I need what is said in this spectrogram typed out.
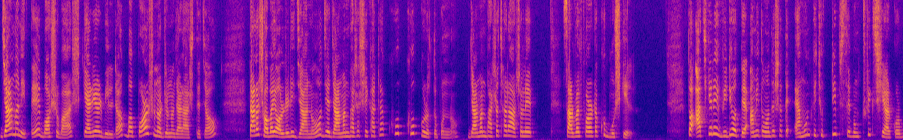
জার্মানিতে বসবাস, ক্যারিয়ার বিল্ড আপ বা পড়াশোনার জন্য যারা আসতে চাও, তারা সবাই অলরেডি জানো যে জার্মান ভাষা শেখাটা খুব খুব গুরুত্বপূর্ণ। জার্মান ভাষা ছাড়া আসলে সার্ভাইভ করাটা খুব মুশকিল। তো আজকের এই ভিডিওতে আমি তোমাদের সাথে এমন কিছু টিপস এবং ট্রিক্স শেয়ার করব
